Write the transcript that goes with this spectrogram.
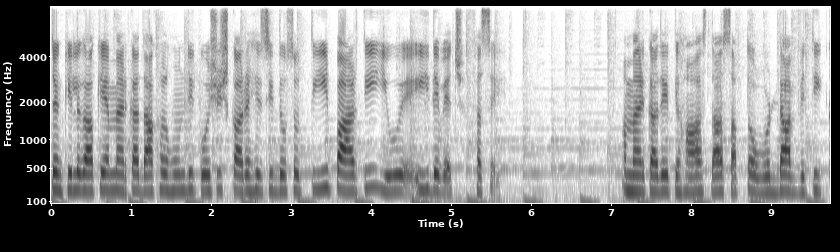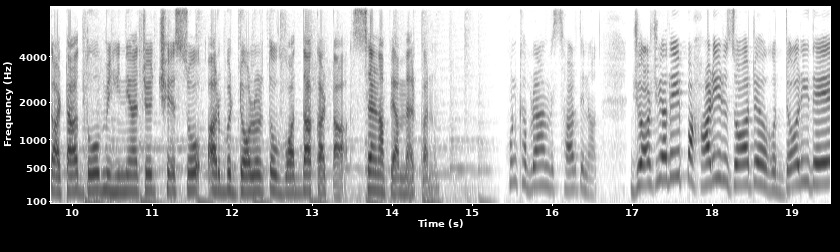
ਟੰਕੀ ਲਗਾ ਕੇ ਅਮਰੀਕਾ ਦਾਖਲ ਹੋਣ ਦੀ ਕੋਸ਼ਿਸ਼ ਕਰ ਰਹੇ ਸੀ 230 ਭਾਰਤੀ ਯੂਏਈ ਦੇ ਵਿੱਚ ਫਸੇ। ਅਮਰੀਕਾ ਦੇ ਇਤਿਹਾਸ ਦਾ ਸਭ ਤੋਂ ਵੱਡਾ ਵਿੱਤੀ ਘਾਟਾ 2 ਮਹੀਨਿਆਂ 'ਚ 600 ਅਰਬ ਡਾਲਰ ਤੋਂ ਵੱਧ ਦਾ ਘਾਟਾ ਸਹਿਣਾ ਪਿਆ ਅਮਰੀਕਾ ਨੂੰ। ਹੁਣ ਖਬਰਾਂ ਵਿਸਥਾਰ ਦੇ ਨਾਲ। ਜਾਰਜੀਆ ਦੇ ਪਹਾੜੀ ਰਿਜ਼ੋਰਟ ਗਡੋਰੀ ਦੇ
